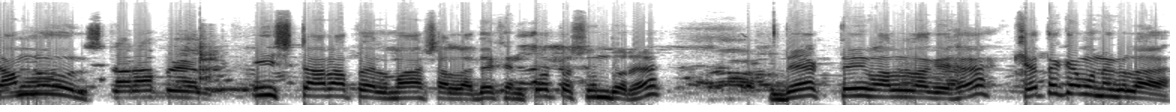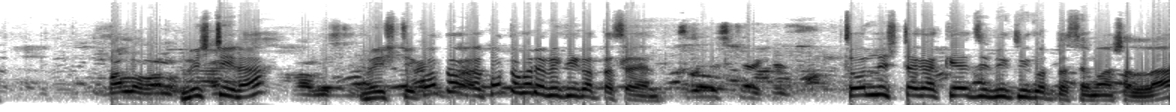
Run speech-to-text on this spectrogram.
জামরুল? স্টার আপেল। স্টার আপেল মাশাল্লাহ দেখেন কত সুন্দর হ্যাঁ? দেখতেই ভালো লাগে হ্যাঁ? খেতে কেমন এগুলা? মিষ্টি না? মিষ্টি। কত কত করে বিক্রি করতেছেন? চল্লিশ টাকা কেজি। বিক্রি করতেছে মাশাল্লাহ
